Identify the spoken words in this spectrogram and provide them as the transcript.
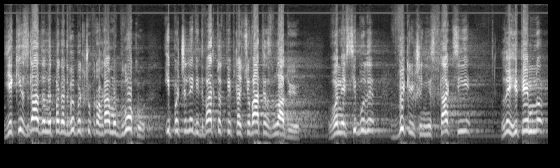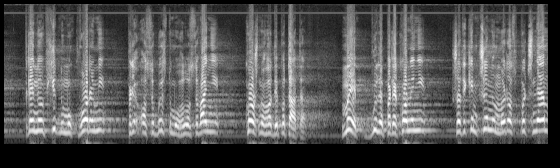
які зрадили передвиборчу програму блоку і почали відверто співпрацювати з владою. Вони всі були виключені з фракції легітимно при необхідному кворумі, при особистому голосуванні кожного депутата. Ми були переконані, що таким чином ми розпочнемо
